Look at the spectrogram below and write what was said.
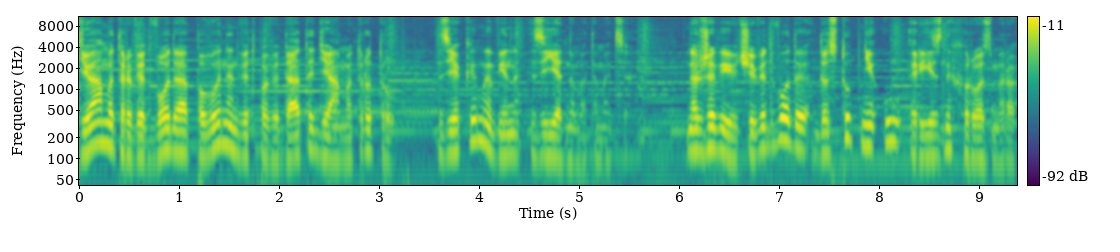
діаметр відвода повинен відповідати діаметру труб, з якими він з'єднуватиметься. Нержавіючі відводи доступні у різних розмірах,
